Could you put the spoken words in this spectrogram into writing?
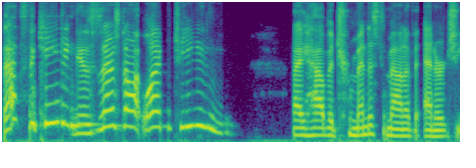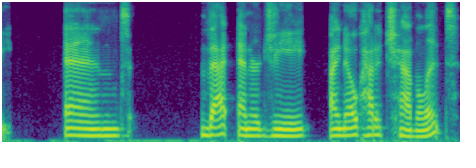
That's the key is there's not one key. I have a tremendous amount of energy. And that energy, I know how to channel it.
